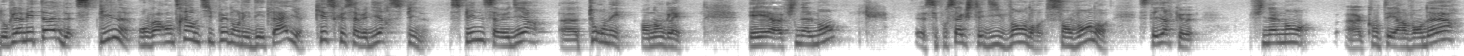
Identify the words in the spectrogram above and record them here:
Donc la méthode spin, on va rentrer un petit peu dans les détails. Qu'est-ce que ça veut dire spin? Spin, ça veut dire euh, tourner en anglais. Et euh, finalement, c'est pour ça que je t'ai dit vendre sans vendre. C'est-à-dire que finalement, euh, quand tu es un vendeur,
